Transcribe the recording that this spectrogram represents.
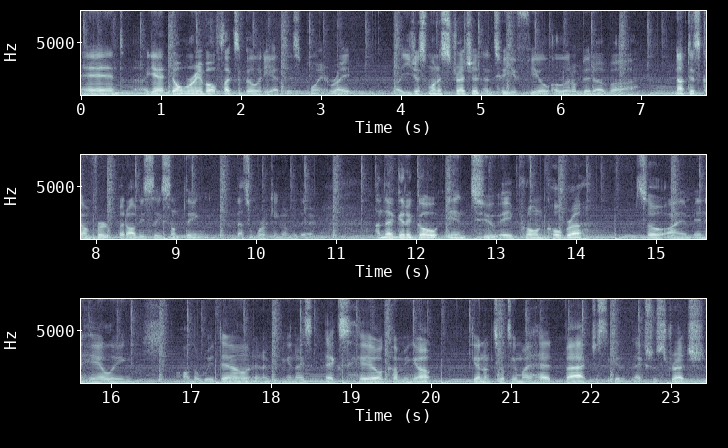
And again, don't worry about flexibility at this point, right? Uh, you just want to stretch it until you feel a little bit of uh, not discomfort, but obviously something that's working over there. I'm then gonna go into a prone cobra. So I'm inhaling on the way down and I'm giving a nice exhale coming up. Again, I'm tilting my head back just to get an extra stretch.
